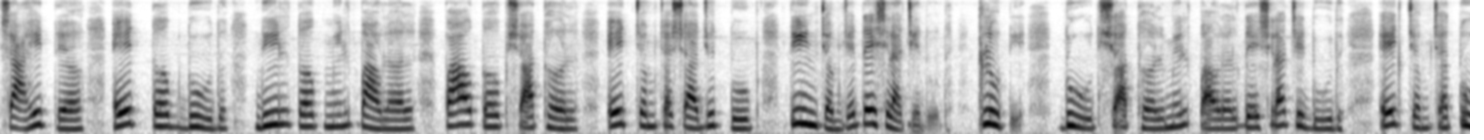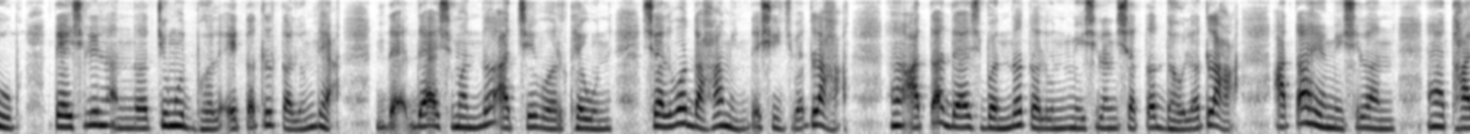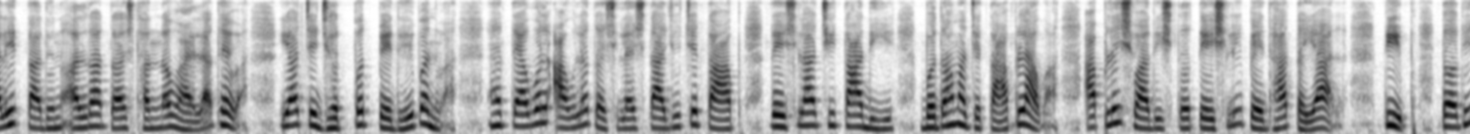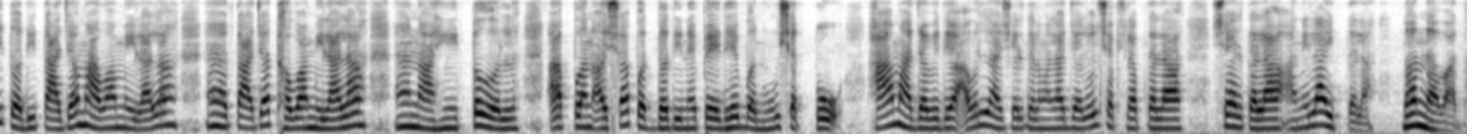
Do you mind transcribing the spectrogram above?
साहित्य एक तप दूध दीड तप मिल्क पावडर पाव तप साखर एक चमचा साजूक तूप तीन चमचे तेलाचे दूध. कृती दूध साखर मिल्क पावडर तेसराचे दूध एक चमचा तूप तेसलीनंतर चिमूटभर एकत्र तळून घ्या दॅ गॅस मंद आचेवर ठेवून सर्व दहा मिनटं शिजवत राहा. आता गॅस बंद तळून मिश्रण सतत धवलत राहा. आता हे मिश्रण थालीत काढून अर्धा तास थंड व्हायला ठेवा. याचे झटपट पेढे बनवा. त्यावर आवलत असल्यास काजूचे ताप तेसलाची तादी बदामाचे ताप लावा आपले स्वादिष्ट तेसली पेढा तयार. टीप तधी तधी ताजा मावा मिळाला ताजा थवा मिळाला नाही तर आपण अशा पद्धतीने पेढे बनवू शकतो. हा माझा व्हिडिओ आवडला असेल तर मला जरूर सबस्क्राईब करा शेअर करा आणि लाईक करा. धन्यवाद.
